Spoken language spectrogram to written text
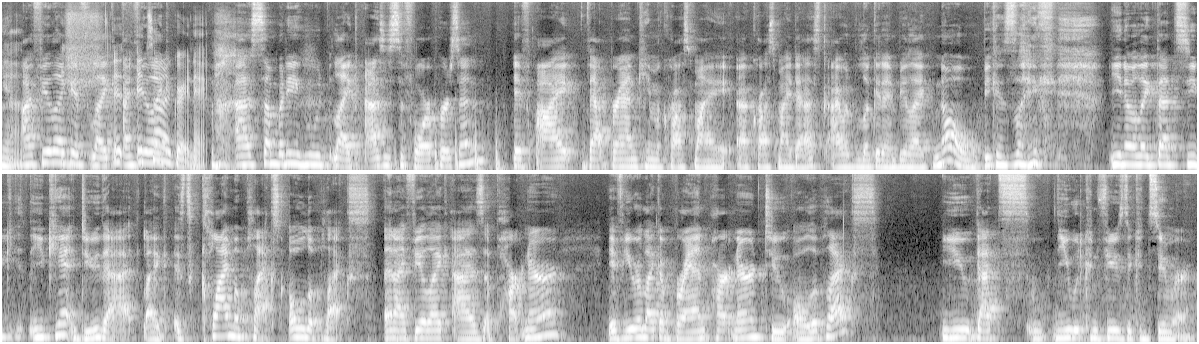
Yeah. I feel like if like It- I feel it's like not a great name. as somebody who like as a Sephora person, if I that brand came across my across my desk, I would look at it and be like, no, because like, you know, like that's you you can't do that. Like it's Climaplex, Olaplex, and I feel like as a partner, if you're like a brand partner to Olaplex, you that's you would confuse the consumer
